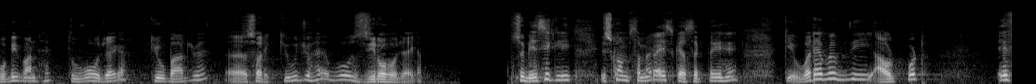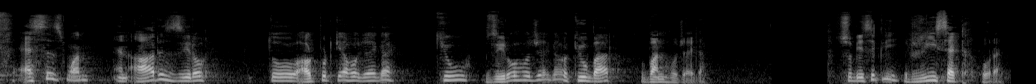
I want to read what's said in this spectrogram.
وہ بھی ون ہے تو وہ ہو جائے گا کیو بار جو ہے سوری کیو جو ہے وہ زیرو ہو جائے گا سو بیسکلی اس کو ہم سمرائز کر سکتے ہیں کہ whatever the output if S is one and R is zero تو آؤٹ پٹ کیا ہو جائے گا کیو زیرو ہو جائے گا اور کیو بار ون ہو جائے گا سو بیسکلی ریسیٹ ہو رہا ہے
